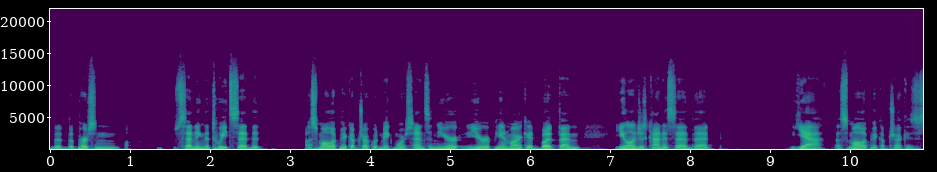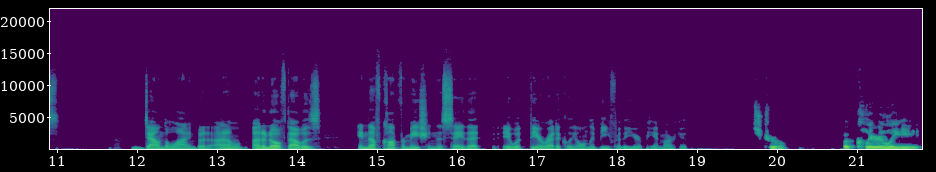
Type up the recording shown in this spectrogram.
the, the person sending the tweet said that a smaller pickup truck would make more sense in the Euro- European market, but then Elon just kind of said that yeah, a smaller pickup truck is down the line, but I don't I don't know if that was enough confirmation to say that it would theoretically only be for the European market. It's true. But clearly,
